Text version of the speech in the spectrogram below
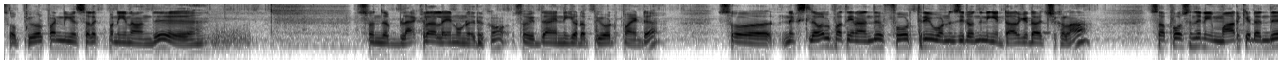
ஸோ பியூர் பாயிண்ட் நீங்கள் செலக்ட் பண்ணிங்கன்னா வந்து ஸோ இந்த பிளாக் கலர் லைன் ஒன்று இருக்கும். ஸோ இதுதான் இன்றைக்கோட pure point so next level பார்த்தீங்கன்னா வந்து ஃபோர் த்ரீ ஒன் ஜீரோ வந்து நீங்கள் டார்கெட்டாக வச்சுக்கலாம். சப்போஸ் வந்து நீங்கள் மார்க்கெட் வந்து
